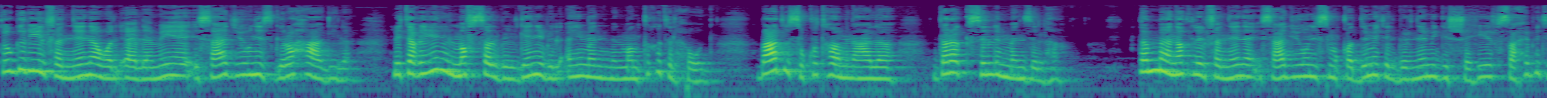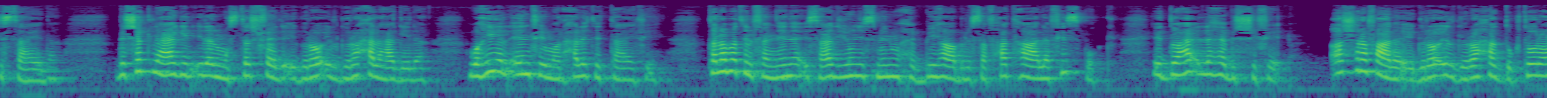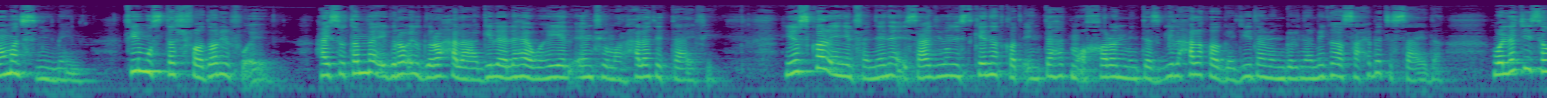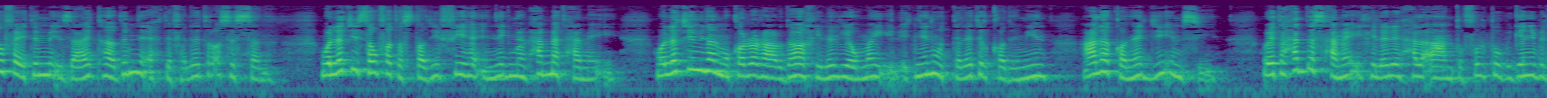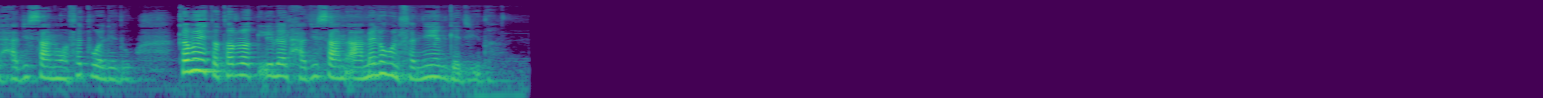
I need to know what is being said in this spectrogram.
تجري الفنانة والإعلامية إسعاد يونس جراحة عاجلة لتغيير المفصل بالجانب الأيمن من منطقة الحوض بعد سقوطها من على درج سلم منزلها. تم نقل الفنانة إسعاد يونس مقدمة البرنامج الشهير صاحبة السعادة بشكل عاجل إلى المستشفى لإجراء الجراحة العاجلة وهي الآن في مرحلة التعافي. طلبت الفنانة إسعاد يونس من محبيها عبر صفحتها على فيسبوك الدعاء لها بالشفاء. أشرف على إجراء الجراحة الدكتور عمر سليمان في مستشفى دار الفؤاد حيث تم إجراء الجراحة العاجلة لها وهي الآن في مرحلة التعافي. يذكر أن الفنانة إسعاد يونس كانت قد انتهت مؤخرا من تسجيل حلقة جديدة من برنامجها صاحبة السعادة والتي سوف يتم إذاعتها ضمن احتفالات رأس السنة والتي سوف تستضيف فيها النجم محمد حمائي والتي من المقرر عرضها خلال يومي الاثنين والثلاث القادمين على قناة دي ام سي ويتحدث حمائي خلال الحلقة عن طفولته بجانب الحديث عن وفاة والده كما يتطرق إلى الحديث عن أعماله الفنية الجديدة.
